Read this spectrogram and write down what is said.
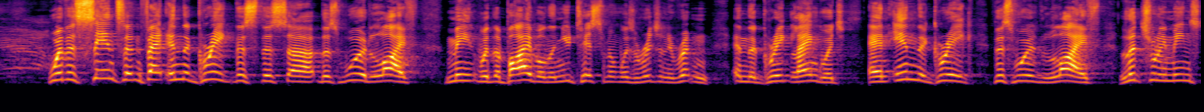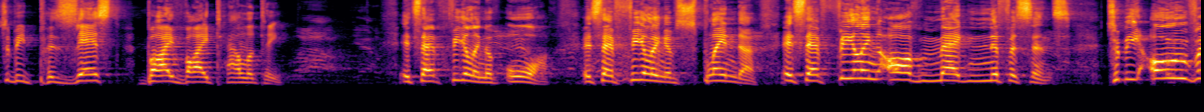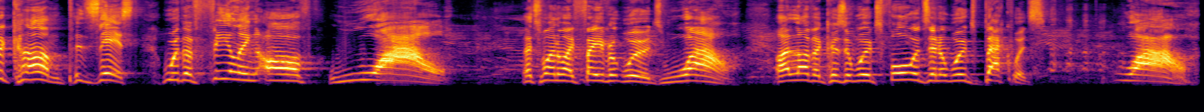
With a sense, that in fact, in the Greek, this, this, uh, this word life mean with the Bible, the New Testament was originally written in the Greek language. And in the Greek, this word life literally means to be possessed by vitality. It's that feeling of awe. It's that feeling of splendor. It's that feeling of magnificence. To be overcome, possessed with a feeling of wow. That's one of my favorite words wow. I love it because it works forwards and it works backwards. Wow.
